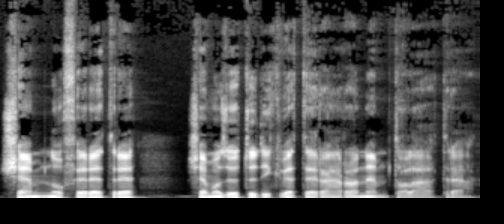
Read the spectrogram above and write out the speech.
sem Noferetre, sem az ötödik veteránra nem talált rá.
